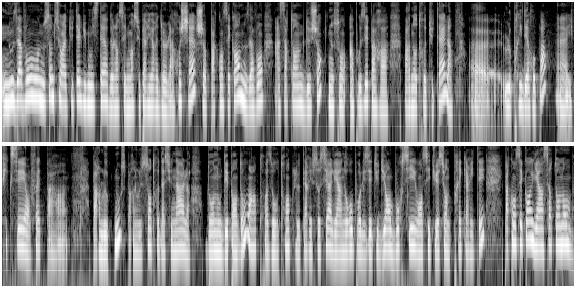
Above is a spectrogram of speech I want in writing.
nous avons nous sommes sur la tutelle du ministère de l'enseignement supérieur et de la recherche. Par conséquent, nous avons un certain nombre de champs qui nous sont imposés par euh, par notre tutelle. Le prix des repas euh, est fixé en fait par par le CNUS, par le Centre national dont nous dépendons. Hein, 3,30 euros le tarif social et 1 euro pour les étudiants boursiers ou en situation de précarité. Par conséquent, il y a un certain nombre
